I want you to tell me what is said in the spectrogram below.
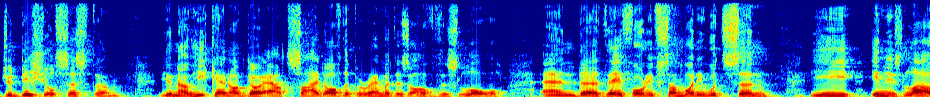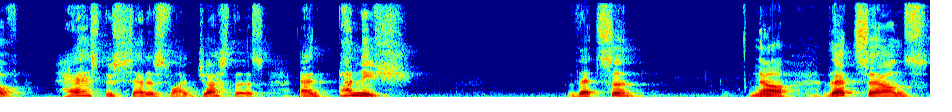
judicial system, you know, he cannot go outside of the parameters of this law. And uh, therefore, if somebody would sin, he, in his love, has to satisfy justice and punish that sin. Now, that sounds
